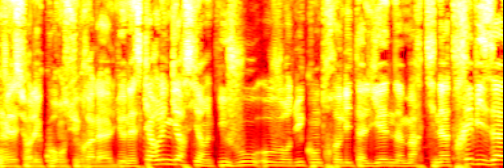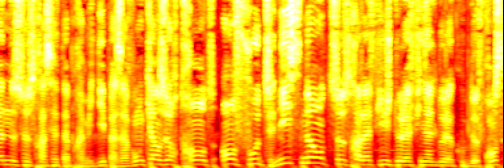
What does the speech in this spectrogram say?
Et sur les cours, on suivra la lyonnaise Caroline Garcia hein, qui joue aujourd'hui contre l'italienne Martina Trevisan. Ce sera cet après-midi, pas avant 15h30 en foot. Nice-Nantes, ce sera l'affiche de la finale de la Coupe de France.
